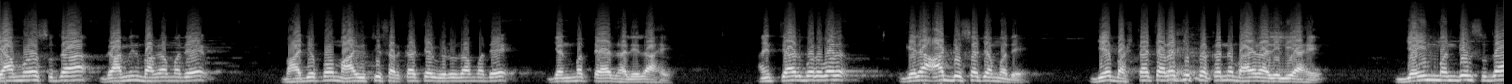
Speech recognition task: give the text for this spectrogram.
यामुळं सुद्धा ग्रामीण भागामध्ये भाजप महायुती सरकारच्या विरोधामध्ये जनमत तयार झालेलं आहे आणि त्याचबरोबर गेल्या आठ दिवसाच्या मध्ये जे भ्रष्टाचाराची प्रकरणं बाहेर आलेली आहे जैन मंदिर सुद्धा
